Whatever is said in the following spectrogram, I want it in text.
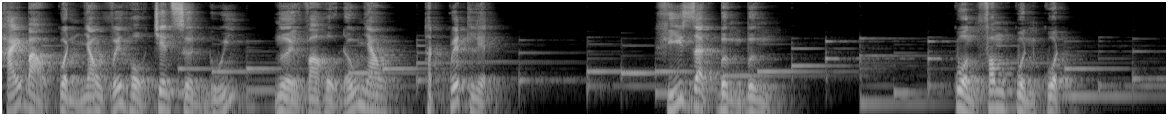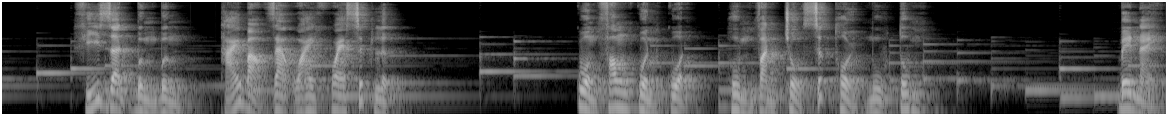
Thái Bảo quần nhau với hổ trên sườn núi, người và hổ đấu nhau, thật quyết liệt. Khí giận bừng bừng, cuồng phong cuồn cuộn. Khí giận bừng bừng, Thái Bảo ra oai khoe sức lực. Cuồng phong cuồn cuộn, hùng vằn trổ sức thổi mù tung. Bên này,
